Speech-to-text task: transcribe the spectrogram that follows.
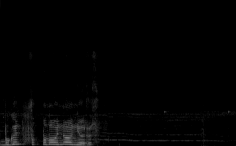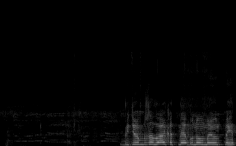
Bugün futbol oyunu oynuyoruz. Videomuza like atmayı, abone olmayı unutmayın.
